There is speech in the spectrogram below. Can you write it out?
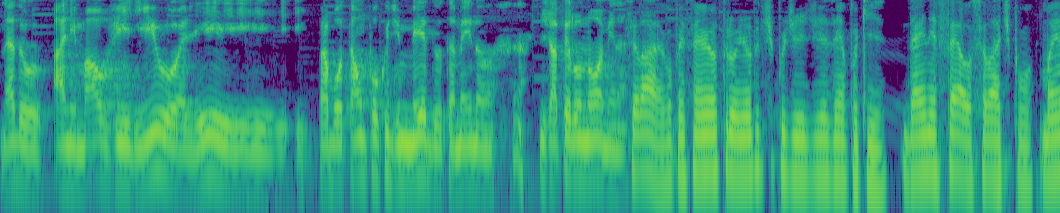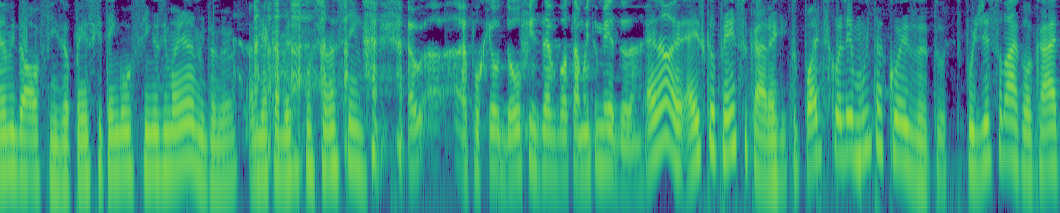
né, do animal viril ali e, e para botar um pouco de medo também no já pelo nome, né? sei lá, eu vou pensar em outro, em outro tipo de, de exemplo aqui. Da NFL, sei lá, tipo, Miami Dolphins. Eu penso que tem golfinhos em Miami, entendeu? A minha cabeça funciona assim. É, é porque o Dolphins deve botar muito medo, né? É, não, é isso que eu penso, cara. que Tu pode escolher muita coisa. Tu, tu podia, sei lá, colocar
